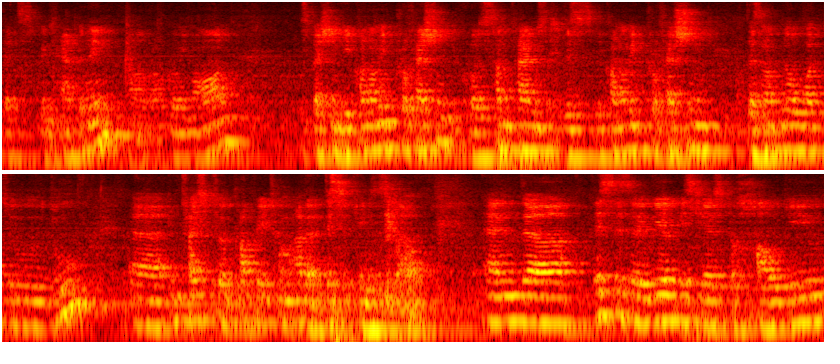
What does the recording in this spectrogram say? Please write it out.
that's been happening, uh, going on, especially in the economic profession, because sometimes this economic profession does not know what to do uh, and tries to appropriate from other disciplines as well. And uh, this is a real issue as to how do you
